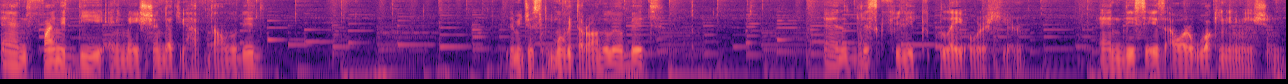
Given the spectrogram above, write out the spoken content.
and find the animation that you have downloaded. Let me just move it around a little bit and just click play over here. And this is our walking animation.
